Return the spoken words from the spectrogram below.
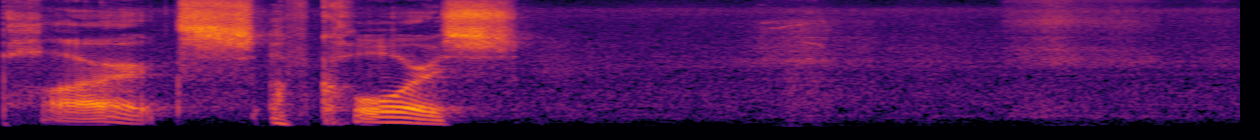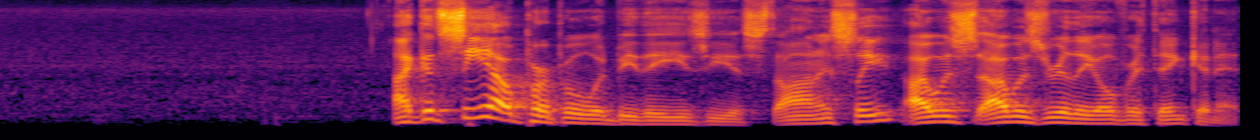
Parks, of course. I could see how purple would be the easiest, honestly. I was I was really overthinking it.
